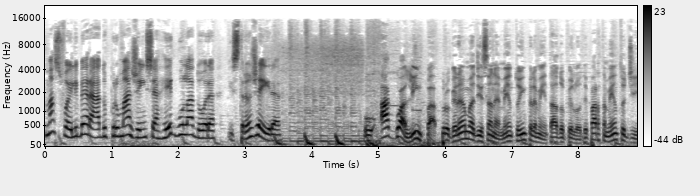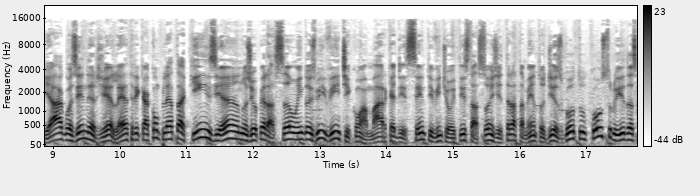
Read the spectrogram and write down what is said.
mas foi liberado por uma agência reguladora estrangeira. O Água Limpa, programa de saneamento implementado pelo Departamento de Águas e Energia Elétrica, completa 15 anos de operação em 2020, com a marca de 128 estações de tratamento de esgoto construídas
